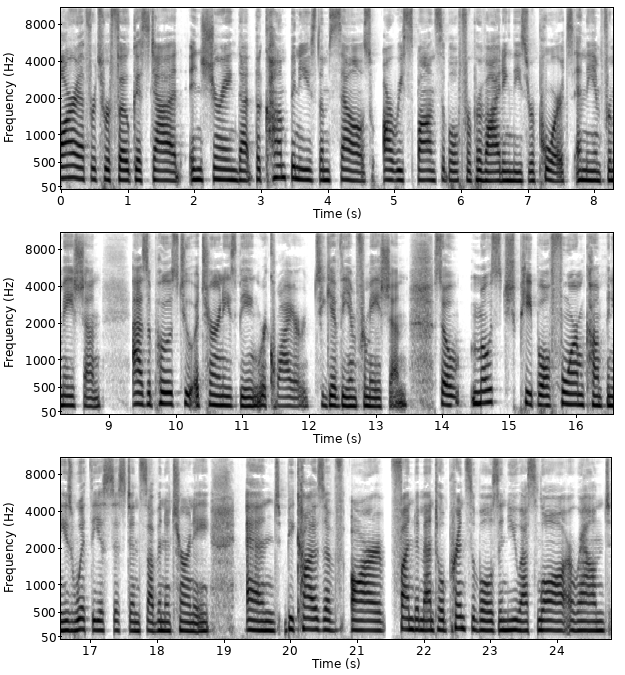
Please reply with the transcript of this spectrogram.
our efforts were focused at ensuring that the companies themselves are responsible for providing these reports and the information, as opposed to attorneys being required to give the information. So most people form companies with the assistance of an attorney. And because of our fundamental principles in US law around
